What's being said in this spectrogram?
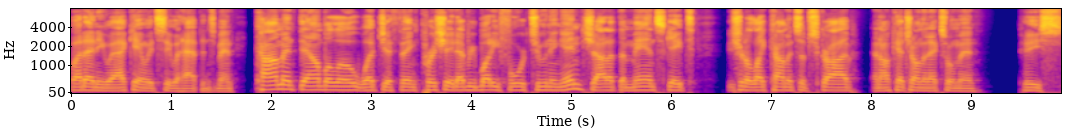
But anyway, I can't wait to see what happens, man. Comment down below what you think. Appreciate everybody for tuning in. Shout out to Manscaped. Be sure to like, comment, subscribe, and I'll catch you on the next one, man. Peace.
